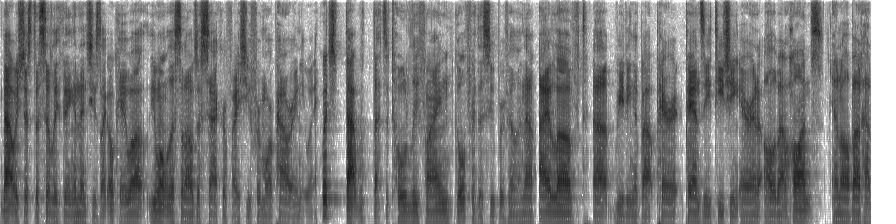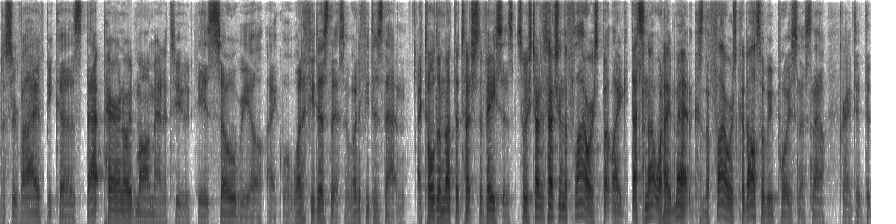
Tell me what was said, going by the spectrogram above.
that was just a silly thing. And then she's like, okay, well, you won't listen. I'll just sacrifice you for more power anyway. Which that that's a totally fine goal for the supervillain. Now, I loved uh, reading about Parrot Pansy teaching Aaron all about haunts and all about how to survive because that paranoid mom attitude is so real. Like, well, what if he does this and what if he does that? And I told him not to touch the vases, so he started touching the flowers. But like, that's not what I meant because the flowers could also be poisonous. Now, granted, the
